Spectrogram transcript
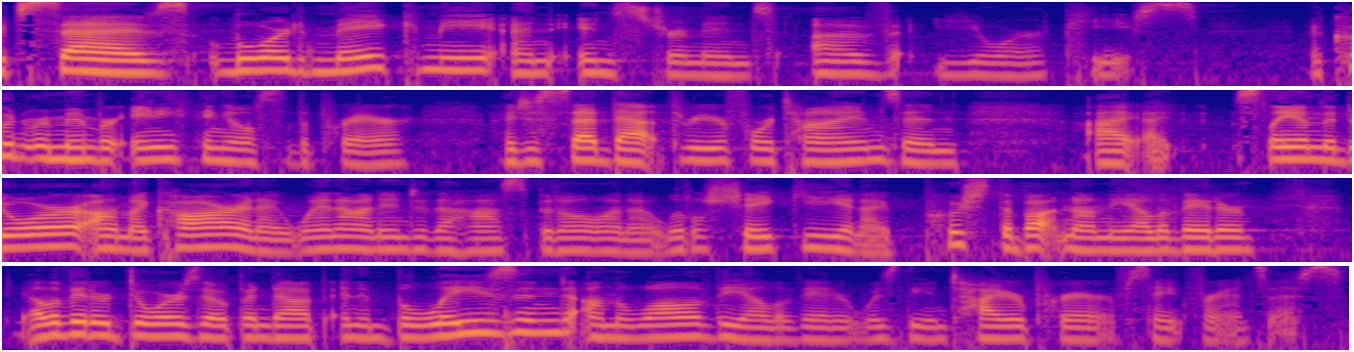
which says, Lord, make me an instrument of your peace. I couldn't remember anything else of the prayer. I just said that three or four times, and I, I, slammed the door on my car and I went on into the hospital and a little shaky and I pushed the button on the elevator. The elevator doors opened up and emblazoned on the wall of the elevator was the entire prayer of St. Francis.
